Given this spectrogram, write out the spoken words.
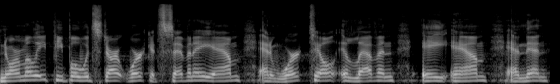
Normally, people would start work at 7 a.m. and work till 11 a.m. And then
